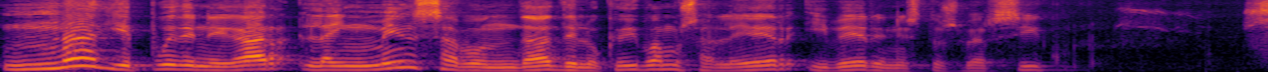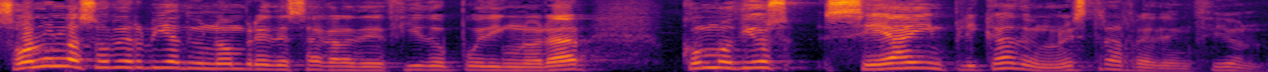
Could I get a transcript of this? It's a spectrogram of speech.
Nadie puede negar la inmensa bondad de lo que hoy vamos a leer y ver en estos versículos. Solo la soberbia de un hombre desagradecido puede ignorar cómo Dios se ha implicado en nuestra redención.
